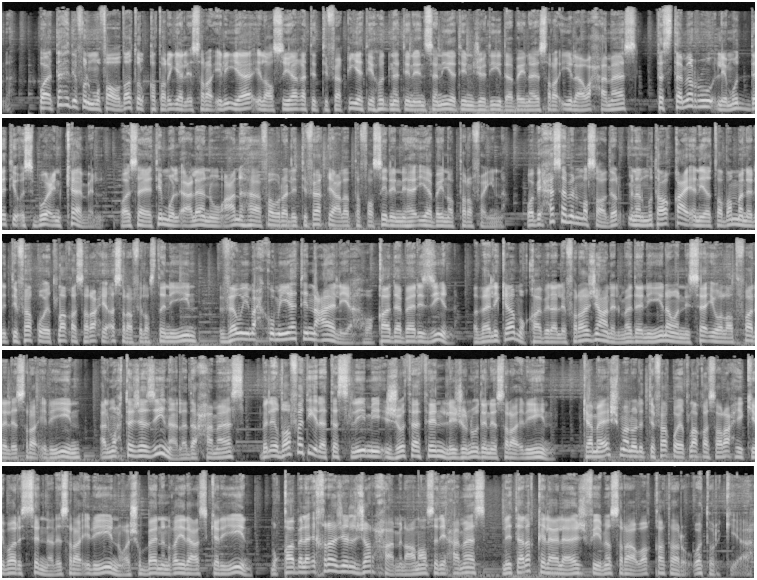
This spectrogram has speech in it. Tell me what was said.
وتهدف المفاوضات القطرية الإسرائيلية إلى صياغة اتفاقية هدنة إنسانية جديدة بين إسرائيل وحماس تستمر لمدة أسبوع كامل وسيتم الإعلان عنها فور الاتفاق على التفاصيل النهائية بين الطرفين. وبحسب المصادر من المتوقع أن يتضمن الاتفاق إطلاق سراح أسرى فلسطينيين ذوي محكوميات عالية وقادة بارزين وذلك مقابل الإفراج عن المدنيين والنساء والأطفال الإسرائيليين المحتجزين لدى حماس بالإضافة إلى تسليم جثث لجنود إسرائيليين. كما يشمل الاتفاق إطلاق سراح كبار السن الإسرائيليين وشبان غير عسكريين مقابل إخراج الجرحى من عناصر حماس لتلقي العلاج في مصر وقطر وتركيا.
